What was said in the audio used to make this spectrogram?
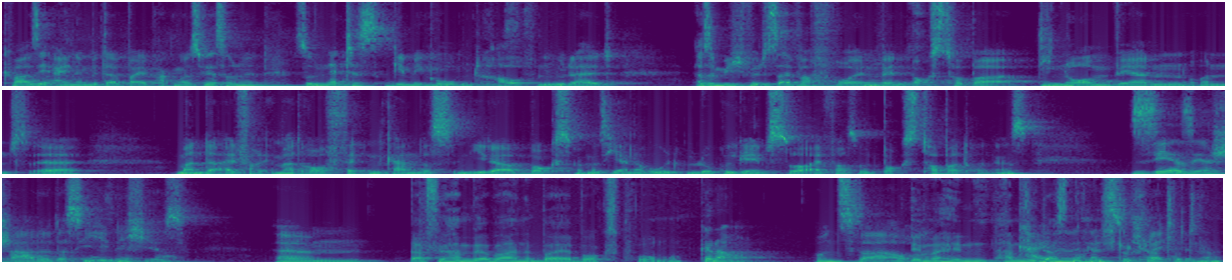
quasi eine mit dabei packen. Das wäre so, ein so ein nettes Gimmick obendrauf und würde halt, also mich würde es einfach freuen, wenn Boxtopper die Norm werden und äh, man da einfach immer drauf wetten kann, dass in jeder Box, wenn man sich eine holt im Local Game Store, einfach so ein Boxtopper drin ist. Sehr, sehr schade, dass sie hier nicht ist. Ähm, Dafür haben wir aber eine Bayer Box Promo. Genau. Und zwar auch. Immerhin haben sie das noch nicht so gekattet. Ne?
